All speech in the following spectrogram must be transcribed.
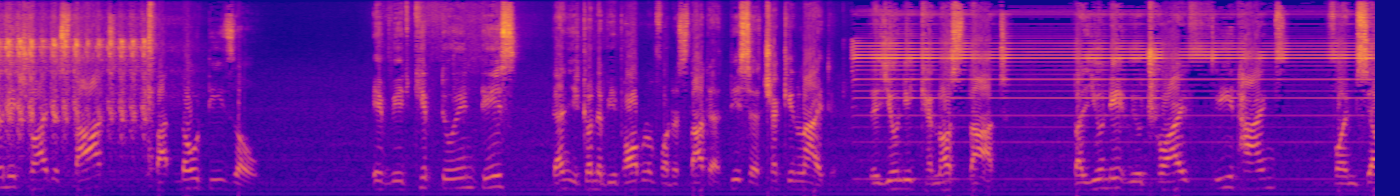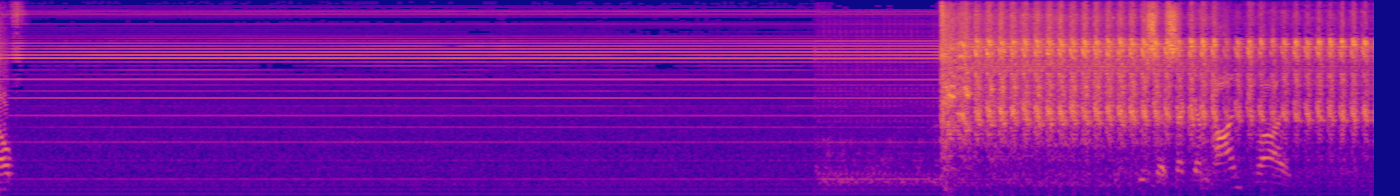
Unit try to start, but no diesel. If we keep doing this, then it's gonna be problem for the starter. This is a checking light. The unit cannot start. The unit will try three times for himself. This is the second time try.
